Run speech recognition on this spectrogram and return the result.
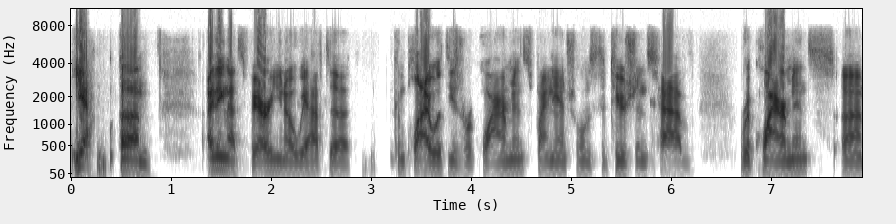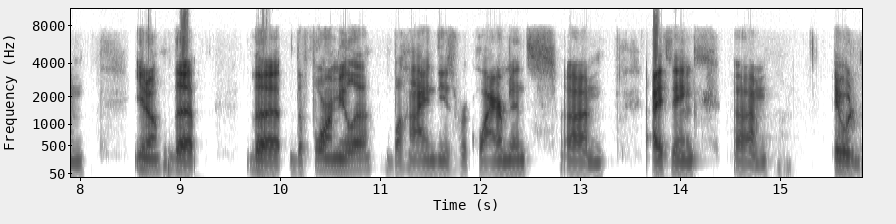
Yeah, um, I think that's fair. You know, we have to comply with these requirements. Financial institutions have requirements. Um, you know, the the the formula behind these requirements. Um, I think um, it would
